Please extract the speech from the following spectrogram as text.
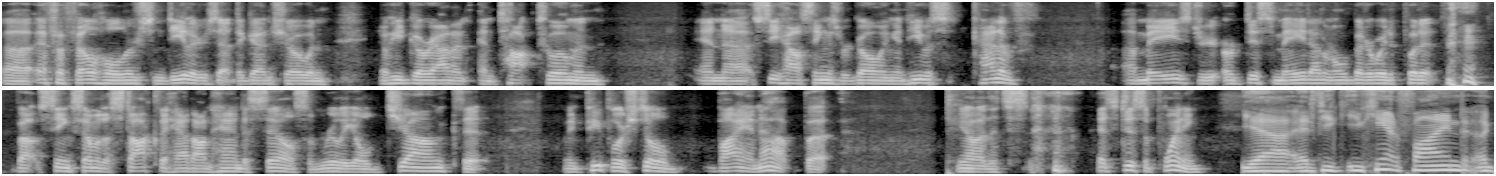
uh, FFL holders, and dealers at the gun show, and you know he'd go around and, and talk to them and and uh, see how things were going. And he was kind of amazed or, or dismayed, I don't know a better way to put it, about seeing some of the stock they had on hand to sell, some really old junk that I mean people are still buying up, but you know that's it's disappointing. Yeah, if you you can't find a,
